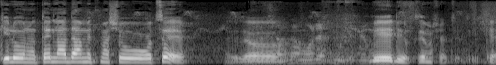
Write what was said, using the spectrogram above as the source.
כאילו נותן לאדם את מה שהוא רוצה. לא... בדיוק, זה מה שרציתי, כן.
